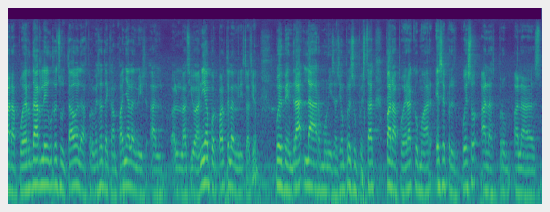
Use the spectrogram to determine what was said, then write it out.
para poder darle un resultado de las promesas de campaña a la, ciudadanía por parte de la administración, pues vendrá la armonización presupuestal para poder acomodar ese presupuesto a las, a las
